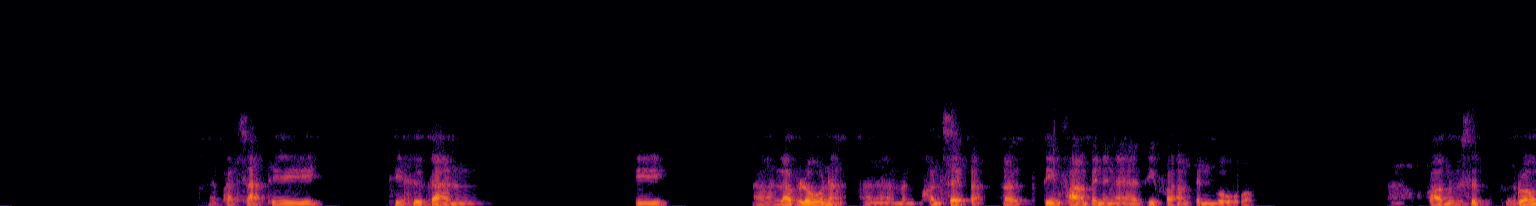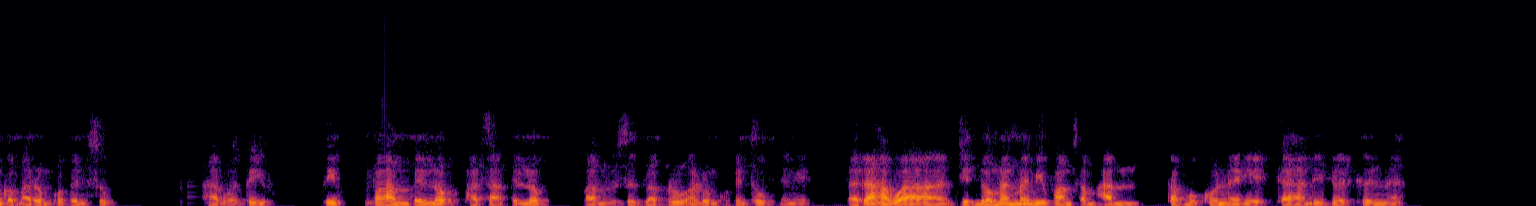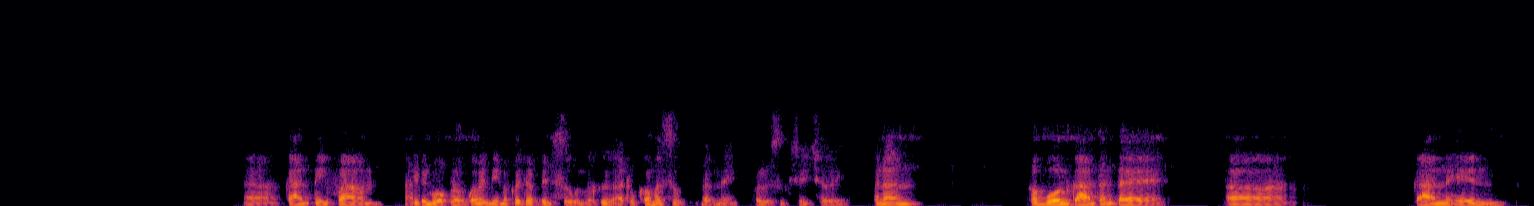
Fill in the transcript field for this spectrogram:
ผัสสะที่ที่คือการที่รับรู้นะ่ะมันคอนเซปต์อะตีความเป็นยังไงตีความเป็นบวก ความรู้สึกร่วมกับอารมณ์ก็เป็นสุข หากว่าตีตีความเป็นลบภาษาเป็นลบความรู้สึกรับรู้อารมณ์ก็เป็นทุกข์อย่างนี้แต่ถ้าหากว่าจิตดวงนั้นไม่มีความสัมพันธ์กับบุคคลในเหตุการณ์ที่เกิดขึ้นนะการตีความที่เป็นบวกลบก็ไม่มีมันก็จะเป็นศูนย์ก็คืออทุกขมสุขแบบนี้ก็รู้สึกเฉยๆเพราะนั้นกระบวนการตั้งแต่ การเห็น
